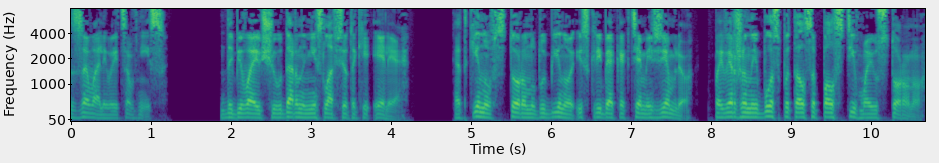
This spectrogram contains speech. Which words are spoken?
заваливается вниз. Добивающий удар нанесла все-таки Элия. Откинув в сторону дубину и скребя когтями землю, поверженный босс пытался ползти в мою сторону.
